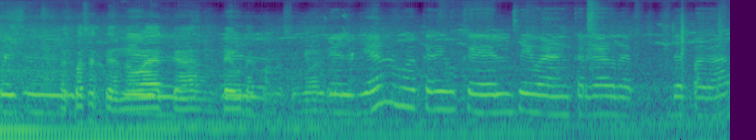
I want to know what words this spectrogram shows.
Pues la cosa que no va a quedar deuda el- con los señores El el que dijo que él se iba a encargar de, de pagar,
